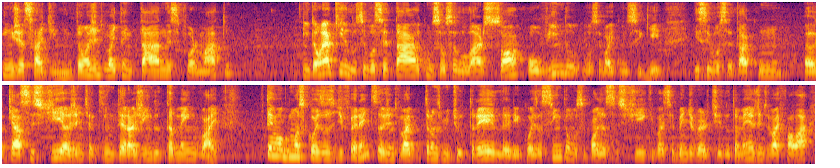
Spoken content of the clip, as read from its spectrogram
engessadinho. Então a gente vai tentar nesse formato então é aquilo, se você está com o seu celular só ouvindo, você vai conseguir. E se você tá com uh, quer assistir a gente aqui interagindo, também vai. Tem algumas coisas diferentes, a gente vai transmitir o trailer e coisa assim, então você pode assistir, que vai ser bem divertido também. A gente vai falar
